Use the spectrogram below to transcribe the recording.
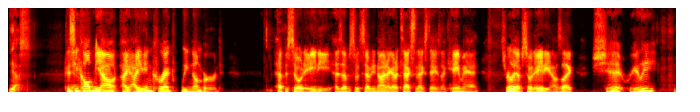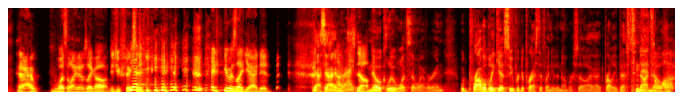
yes, Because he called me out. I, I incorrectly numbered episode eighty as episode seventy nine. I got a text the next day. He's like, "Hey man, it's really episode 80. and I was like, "Shit, really?" And I wasn't like that. I was like, "Oh, did you fix it?" And he was like, "Yeah, I did." yeah. See, I have All no, right. idea. No clue whatsoever, and would probably get super depressed if I knew the number. So I, I probably best to not It's know. a lot.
